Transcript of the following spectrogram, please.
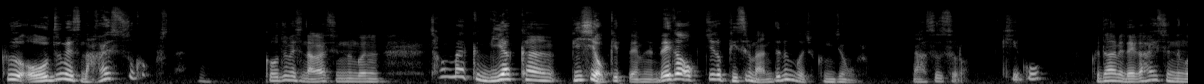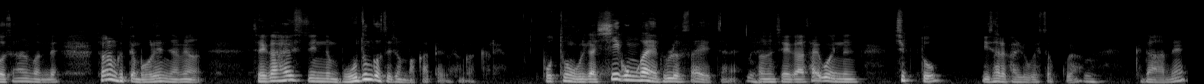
그 어둠에서 나갈 수가 없어요. 그 어둠에서 나갈 수 있는 거는 정말 그 미약한 빛이 없기 때문에 내가 억지로 빛을 만드는 거죠. 긍정으로. 나 스스로. 키고 그 다음에 내가 할 수 있는 것을 하는 건데 저는 그때 뭘 했냐면 제가 할 수 있는 모든 것을 좀 바꿨다고 생각을 해요. 보통 우리가 시 공간에 둘러싸여 있잖아요. 네. 저는 제가 살고 있는 집도 이사를 가려고 했었고요. 음. 그 다음에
